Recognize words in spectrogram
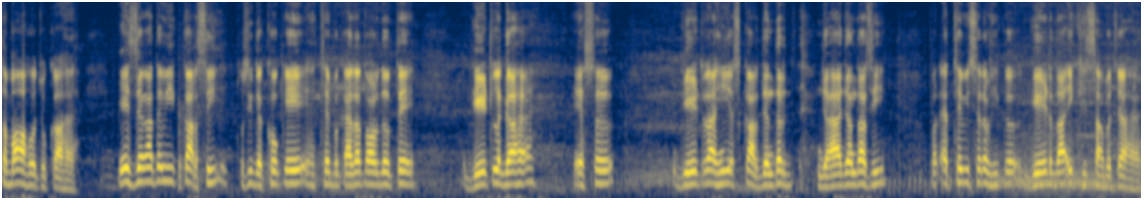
ਤਬਾਹ ਹੋ ਚੁੱਕਾ ਹੈ। ਇਸ ਜਗ੍ਹਾ ਤੇ ਵੀ ਇੱਕ ਘਰ ਸੀ। ਤੁਸੀਂ ਦੇਖੋ ਕਿ ਇੱਥੇ ਬਕਾਇਦਾ ਤੌਰ ਦੇ ਉੱਤੇ ਗੇਟ ਲੱਗਾ ਹੈ। ਇਸ ਗੇਟ ਰਾਹੀਂ ਇਸ ਘਰ ਦੇ ਅੰਦਰ ਜਾਇਆ ਜਾਂਦਾ ਸੀ। ਪਰ ਇੱਥੇ ਵੀ ਸਿਰਫ ਇੱਕ ਗੇਟ ਦਾ ਇੱਕ ਹਿੱਸਾ ਬਚਿਆ ਹੈ।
